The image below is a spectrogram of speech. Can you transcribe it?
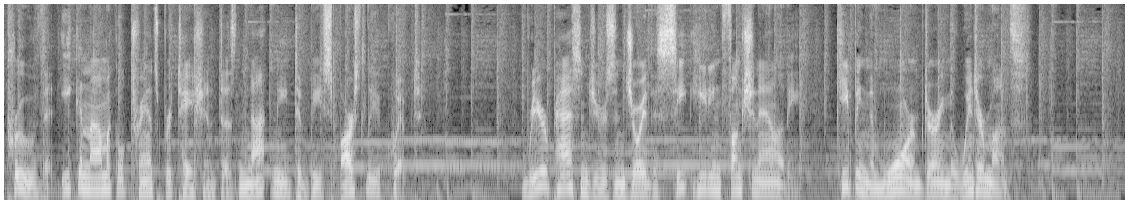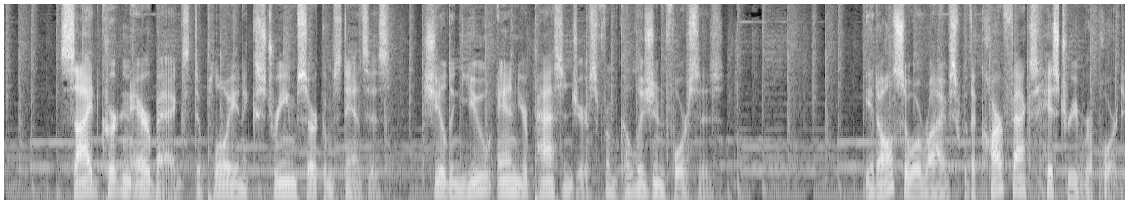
prove that economical transportation does not need to be sparsely equipped. Rear passengers enjoy the seat heating functionality, keeping them warm during the winter months. Side curtain airbags deploy in extreme circumstances, shielding you and your passengers from collision forces. It also arrives with a Carfax history report,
